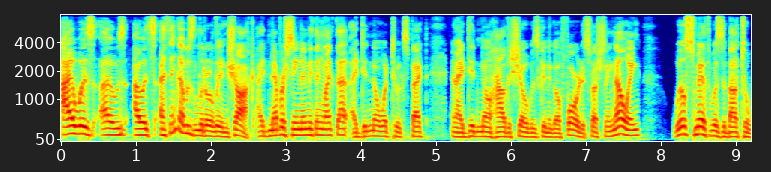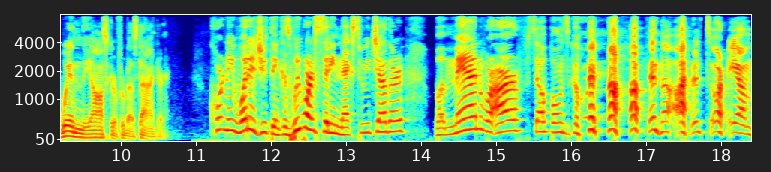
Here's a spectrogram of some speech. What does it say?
I was I was I was I think I was literally in shock. I'd never seen anything like that. I didn't know what to expect and I didn't know how the show was going to go forward, especially knowing Will Smith was about to win the Oscar for best actor. Courtney, what did you think? Because we weren't sitting next to each other, but man, were our cell phones going off in the auditorium.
